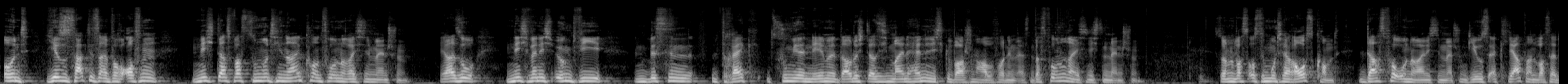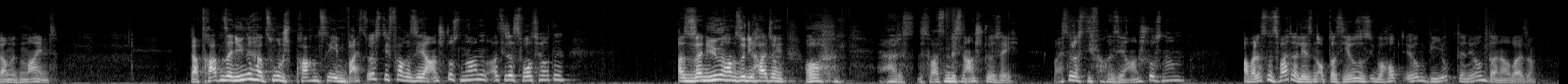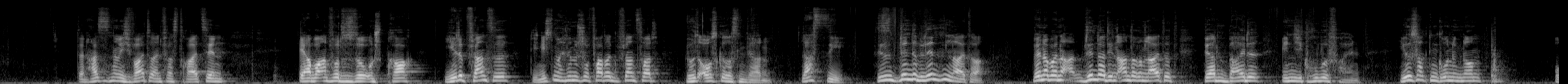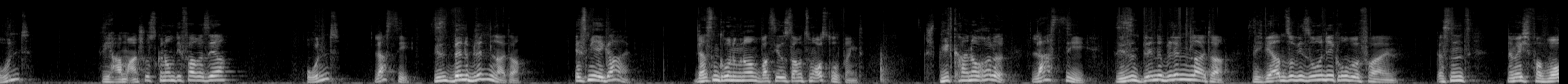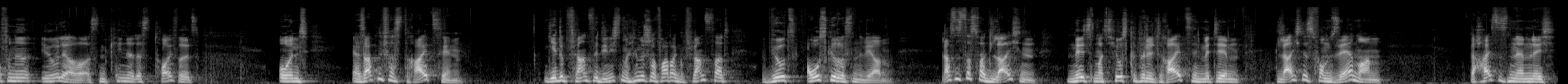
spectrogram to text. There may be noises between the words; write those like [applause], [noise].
Und Jesus sagt es einfach offen, nicht das, was zum Mund hineinkommt, verunreinigt den Menschen. Ja, also nicht, wenn ich irgendwie ein bisschen Dreck zu mir nehme, dadurch, dass ich meine Hände nicht gewaschen habe vor dem Essen. Das verunreinigt nicht den Menschen. Sondern was aus dem Mund herauskommt, das verunreinigt den Menschen. Und Jesus erklärt dann, was er damit meint. Da traten seine Jünger herzu und sprachen zu ihm, weißt du, dass die Pharisäer Anstoß nahmen, als sie das Wort hörten? Also seine Jünger haben so die Haltung, oh, ja, das, das war jetzt ein bisschen anstößig. Weißt du, dass die Pharisäer Anstoß nahmen? Aber lass uns weiterlesen, ob das Jesus überhaupt irgendwie juckt in irgendeiner Weise. Dann heißt es nämlich weiter in Vers 13, er beantwortete und sprach, jede Pflanze, die nicht mein himmlischer Vater gepflanzt hat, wird ausgerissen werden. Lasst sie. Sie sind blinde Blindenleiter. Wenn aber ein Blinder den anderen leitet, werden beide in die Grube fallen. Jesus sagt im Grunde genommen, und? Sie haben Anschluss genommen, die Pharisäer? Und? Lasst sie. Sie sind blinde Blindenleiter. Ist mir egal. Das ist im Grunde genommen, was Jesus damit zum Ausdruck bringt. Spielt keine Rolle. Lasst sie. Sie sind blinde Blindenleiter. Sie werden sowieso in die Grube fallen. Das sind nämlich verworfene Irrlehrer. Das sind Kinder des Teufels. Und er sagt in Vers 13, jede Pflanze, die nicht mein himmlischer Vater gepflanzt hat, wird ausgerissen werden. Lass uns das vergleichen mit Matthäus Kapitel 13, mit dem Gleichnis vom Sämann. Da heißt es nämlich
